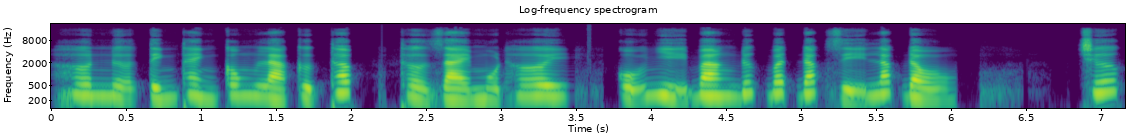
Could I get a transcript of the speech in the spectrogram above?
Hơn nữa tính thành công là cực thấp, thở dài một hơi, cố nhị bang Đức bất đắc dĩ lắc đầu. Trước,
